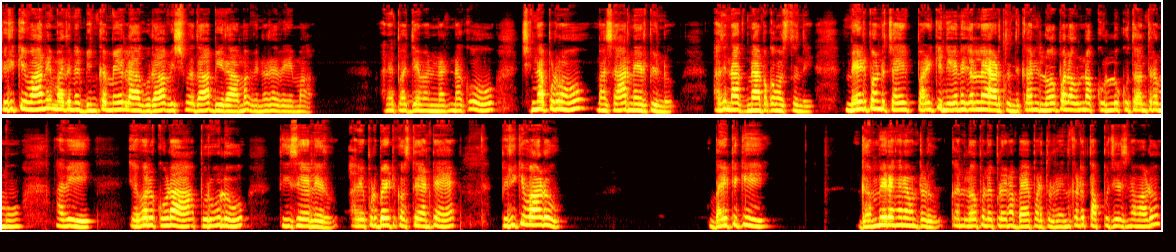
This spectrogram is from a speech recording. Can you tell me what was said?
పిరికి వాణి మదిని బింకమేలాగురా విశ్వదా బిరామ వినురవేమ అనే పద్యం అన్నట్టు నాకు చిన్నప్పుడు మా సార్ నేర్పిండు. అది నాకు జ్ఞాపకం వస్తుంది. మేడిపండు చై పైకి నిగనిగలనే ఆడుతుంది. కానీ లోపల ఉన్న కుళ్ళు కుతంత్రము అవి ఎవరు కూడా పురుగులు తీసేయలేరు. అవి ఎప్పుడు బయటకు వస్తాయి అంటే పిరికివాడు బయటికి గంభీరంగానే ఉంటాడు కానీ లోపల ఎప్పుడైనా భయపడుతాడు. ఎందుకంటే తప్పు చేసిన వాడు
